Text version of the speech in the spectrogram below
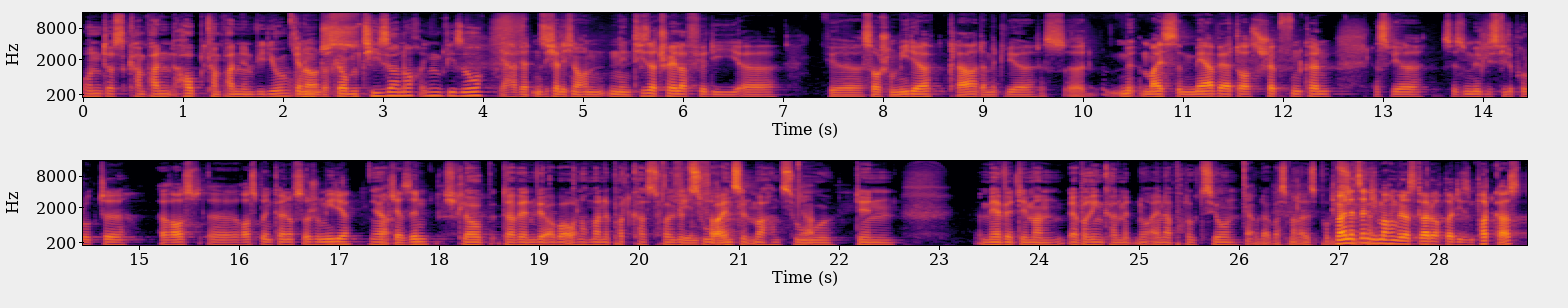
und das Kampagn Hauptkampagnenvideo. Genau, Und ich glaube, ein Teaser noch irgendwie so. Ja, wir hatten sicherlich noch einen, einen Teaser-Trailer für die äh, für Social Media, klar, damit wir das äh, meiste Mehrwert daraus schöpfen können, dass wir, dass wir so möglichst viele Produkte raus, äh, rausbringen können auf Social Media. Ja. Macht ja Sinn. Ich glaube, da werden wir aber auch noch mal eine Podcast-Folge zu Fall. einzeln machen, zu Ja. den Mehrwert, den man erbringen kann mit nur einer Produktion Ja. oder was man alles Ich produziert. meine, letztendlich machen wir das gerade auch bei diesem Podcast.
